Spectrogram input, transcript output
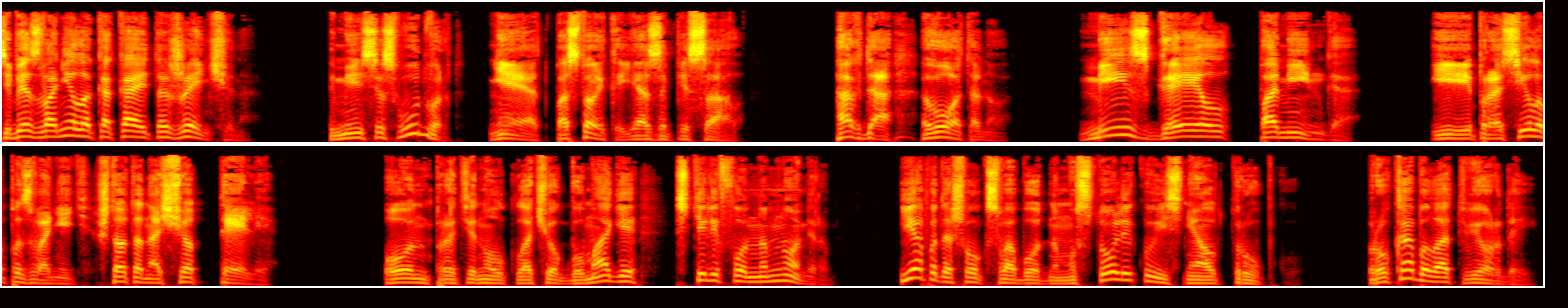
Тебе звонила какая-то женщина». «Миссис Вудвард?» «Нет, постой-ка, я записал». «Ах да, вот оно. Мисс Гейл Поминга. И просила позвонить, что-то насчет Телли». Он протянул клочок бумаги с телефонным номером. Я подошел к свободному столику и снял трубку. Рука была твердой,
